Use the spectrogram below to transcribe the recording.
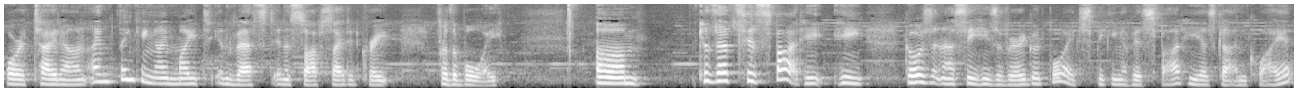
or a tie down. I'm thinking I might invest in a soft sided crate for the boy. Um, because that's his spot. He he goes and I see he's a very good boy. Speaking of his spot, he has gotten quiet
